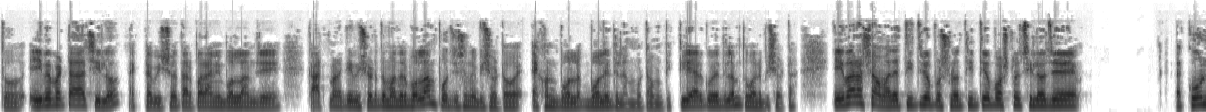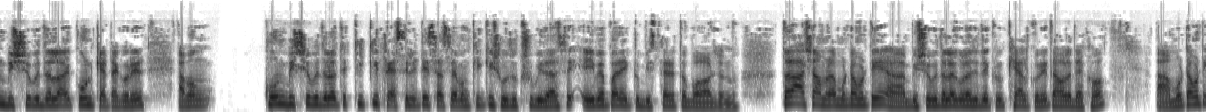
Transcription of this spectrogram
তো, এই ব্যাপারটা ছিল একটা বিষয়, তারপর আমি বললাম যে কাটমার্কের বিষয়টা তোমাদের বললাম পজিশনের বিষয়টা এখন বলে- দিলাম মোটামুটি ক্লিয়ার করে দিলাম তোমার বিষয়টা। এবার আসো আমাদের তৃতীয় প্রশ্ন। তৃতীয় প্রশ্ন ছিল যে কোন বিশ্ববিদ্যালয় কোন ক্যাটাগরির এবং কোন বিশ্ববিদ্যালয়তে কি কি ফ্যাসিলিটিস আছে এবং কি কি সুযোগ সুবিধা আছে, এই ব্যাপারে একটু বিস্তারিত বলার জন্য। তাহলে আসা, আমরা মোটামুটি বিশ্ববিদ্যালয়গুলো যদি একটু খেয়াল করি, তাহলে দেখো মোটামুটি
